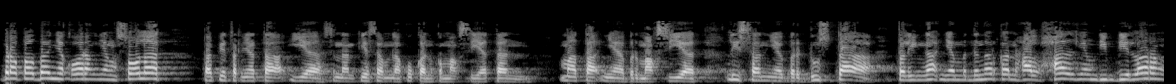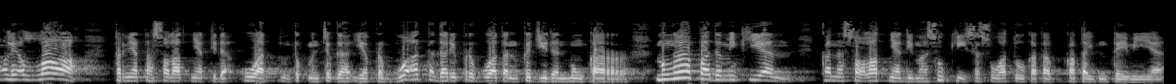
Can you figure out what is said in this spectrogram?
Berapa banyak orang yang sholat tapi ternyata ia senantiasa melakukan kemaksiatan matanya bermaksiat, lisannya berdusta, telinganya mendengarkan hal-hal yang dilarang oleh Allah. Ternyata solatnya tidak kuat untuk mencegah ia perbuat dari perbuatan keji dan mungkar. Mengapa demikian? Karena solatnya dimasuki sesuatu kata kata Ibn Taimiyah.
